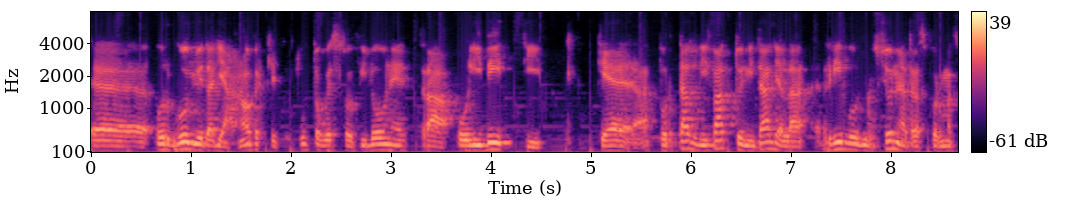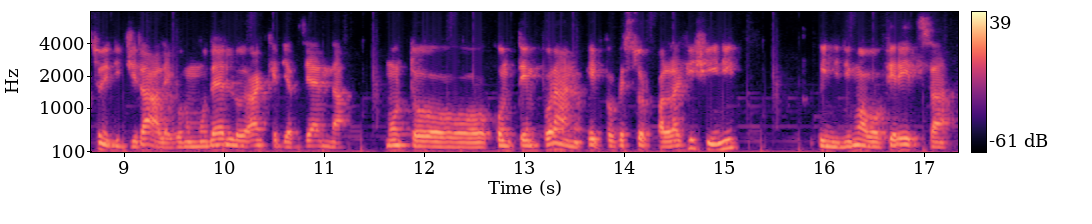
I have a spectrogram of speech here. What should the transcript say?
eh, orgoglio italiano, perché tutto questo filone tra Olivetti che ha portato di fatto in Italia la rivoluzione, la trasformazione digitale con un modello anche di azienda molto contemporaneo e il professor Pallaficini, quindi di nuovo fierezza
